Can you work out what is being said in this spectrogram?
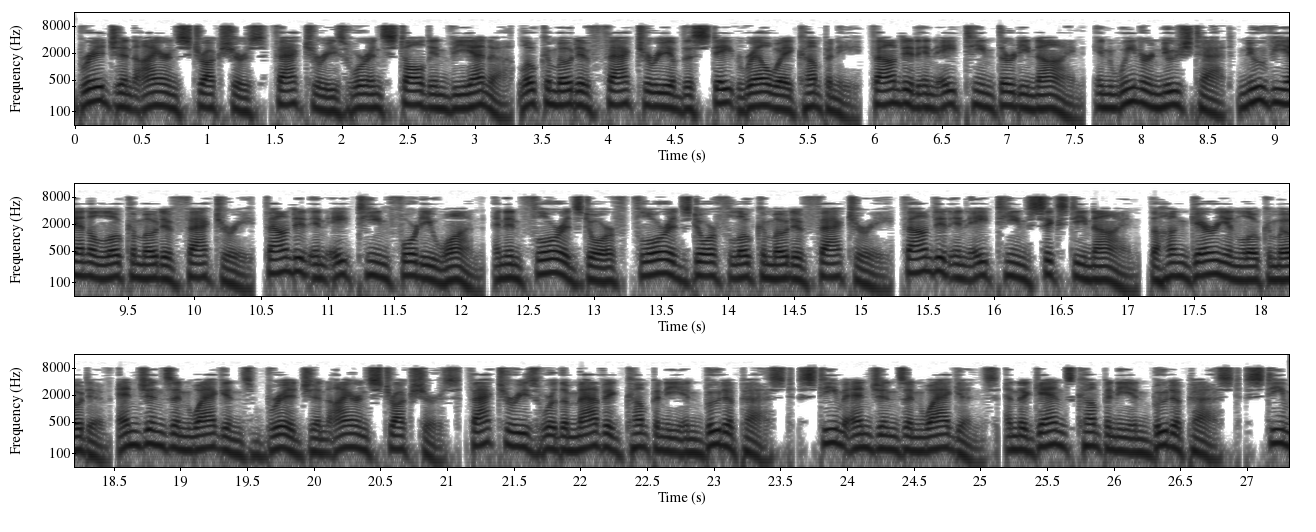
bridge and iron structures factories were installed in Vienna locomotive factory of the State Railway Company, founded in 1839, in Wiener Neustadt New Vienna Locomotive Factory, founded in 1841, and in Floridsdorf Floridsdorf Locomotive Factory, founded in 1869. The Hungarian locomotive engines and wagons bridge and iron structures factories were the Mavag Company in Budapest steam engines and wagons and the Ganz Company in Budapest steam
